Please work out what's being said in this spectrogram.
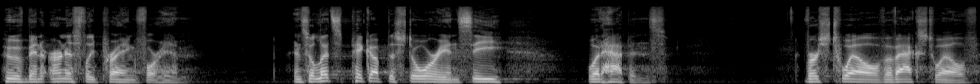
who have been earnestly praying for him. And so let's pick up the story and see what happens. Verse 12 of Acts 12.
